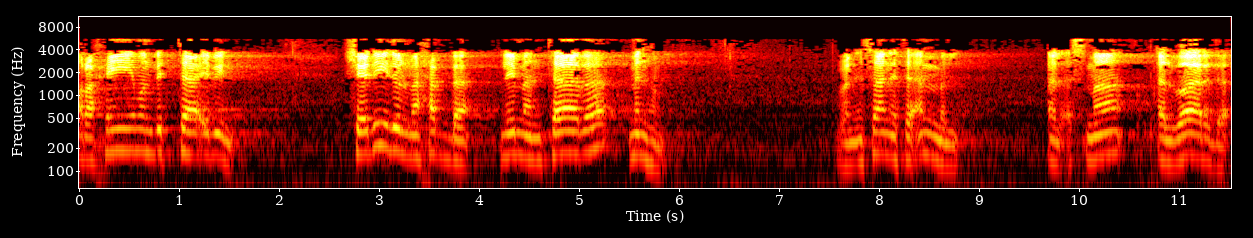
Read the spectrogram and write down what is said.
رحيم بالتائبين. شديد المحبة لمن تاب منهم. والإنسان يتأمل الأسماء الواردة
